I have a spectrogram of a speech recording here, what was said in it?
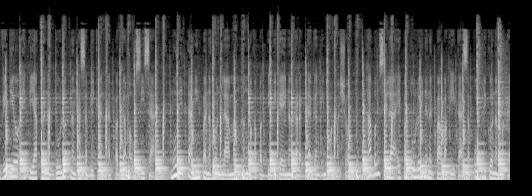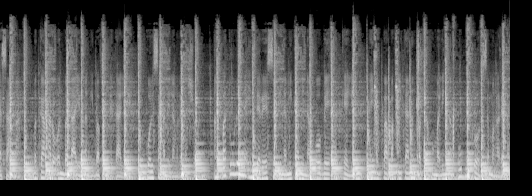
Ang video ay tiyak na nagdulot ng kasabikan at pagkamausisa, ngunit tanging panahon lamang ang makapagbibigay ng karagdagang impormasyon. Habang sila ay patuloy na nagpapakita sa publiko ng magkasama, magkakaroon ba tayo ng iba pang detalye tungkol sa kanilang relasyon? Ang patuloy na interes sa dinamika ni na Kobe at Kailin ay nagpapakita ng pagkahumaling ng publiko sa mga relasyon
